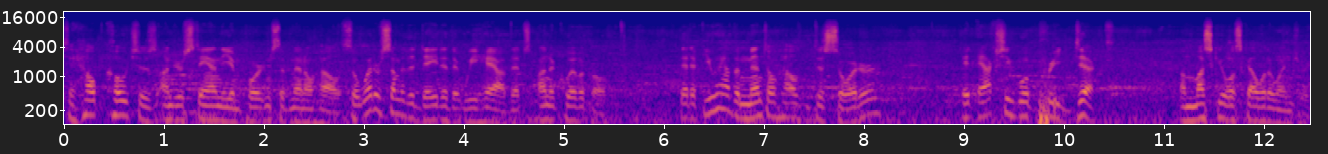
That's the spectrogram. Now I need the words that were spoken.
to help coaches understand the importance of mental health. So, what are some of the data that we have that's unequivocal? That if you have a mental health disorder, it actually will predict a musculoskeletal injury.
